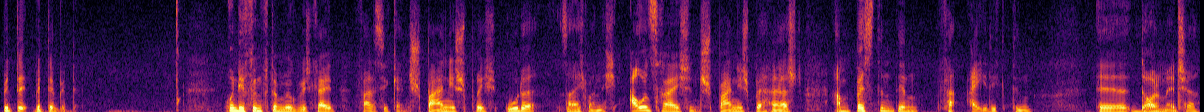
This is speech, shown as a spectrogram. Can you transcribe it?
Bitte, bitte, bitte. Und die fünfte Möglichkeit, falls ihr kein Spanisch spricht oder, sage ich mal, nicht ausreichend Spanisch beherrscht, am besten den vereidigten äh, Dolmetscher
